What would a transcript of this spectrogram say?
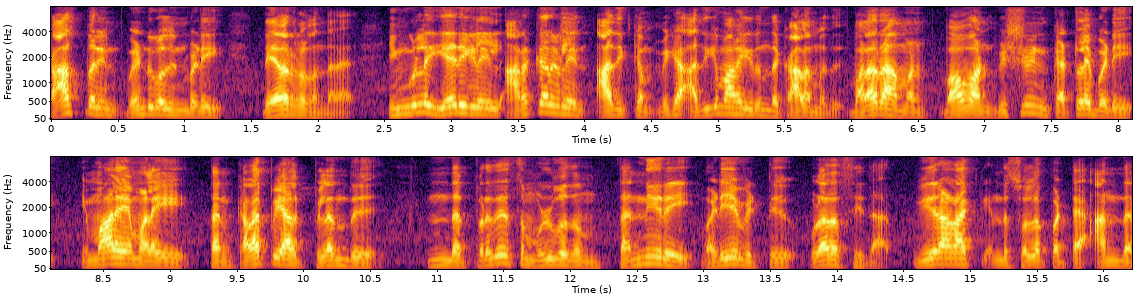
காஸ்பரின் வேண்டுகோளின்படி தேவர்கள் வந்தனர். இங்குள்ள ஏரிகளில் அரக்கர்களின் ஆதிக்கம் மிக அதிகமாக இருந்த காலம் இது. பலராமன் பகவான் விஷ்ணுவின் கட்டளைப்படி இமாலய மலையை தன் கலப்பையால் பிளந்து இந்த பிரதேசம் முழுவதும் தண்ணீரை வடியவிட்டு உலர செய்தார். வீரானாக் என்று சொல்லப்பட்ட அந்த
